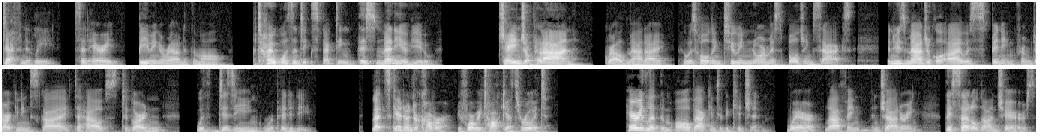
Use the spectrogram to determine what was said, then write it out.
Definitely, said Harry, beaming around at them all. But I wasn't expecting this many of you. Change your plan, growled Mad Eye, who was holding two enormous bulging sacks and whose magical eye was spinning from darkening sky to house to garden with dizzying rapidity. Let's get under cover before we talk you through it. Harry led them all back into the kitchen, where, laughing and chattering, they settled on chairs,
